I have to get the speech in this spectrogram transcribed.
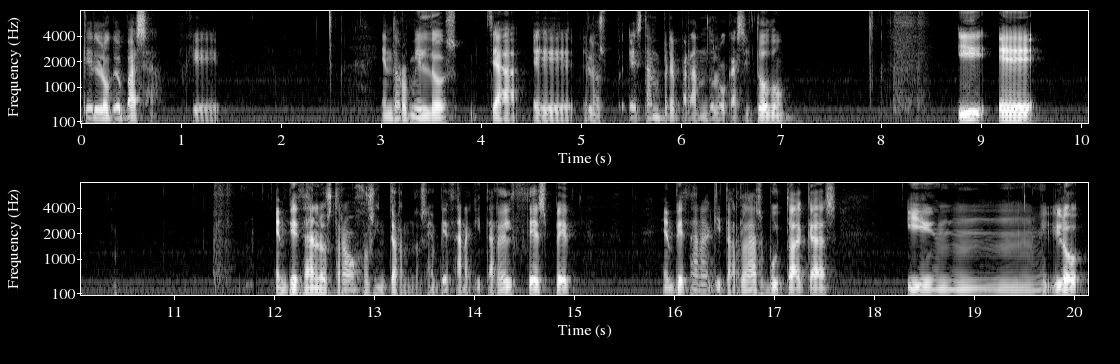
¿Qué es lo que pasa? Que en 2002 ya eh, los están preparándolo casi todo. Y empiezan los trabajos internos, empiezan a quitar el césped, empiezan a quitar las butacas y mm, lo...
